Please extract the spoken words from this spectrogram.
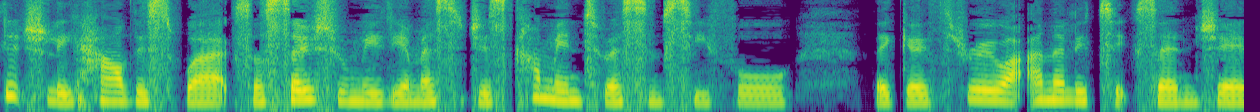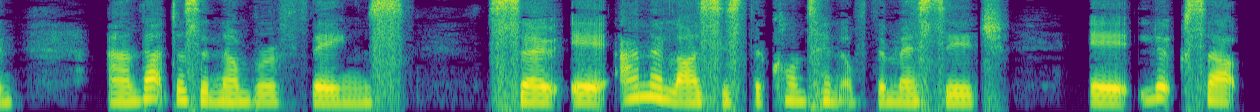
literally how this works. Our social media messages come into SMC4, they go through our analytics engine, and that does a number of things. So it analyzes the content of the message, it looks up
